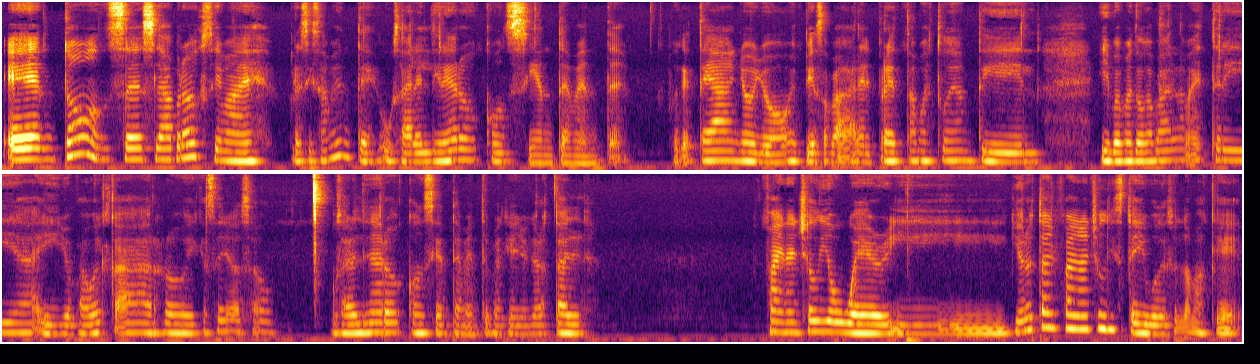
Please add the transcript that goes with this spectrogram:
Entonces, la próxima es precisamente usar el dinero conscientemente. Porque este año yo empiezo a pagar el préstamo estudiantil y pues me toca pagar la maestría y yo pago el carro y qué sé yo. usar el dinero conscientemente porque yo quiero estar financially aware y quiero estar financially stable. Eso es lo más que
